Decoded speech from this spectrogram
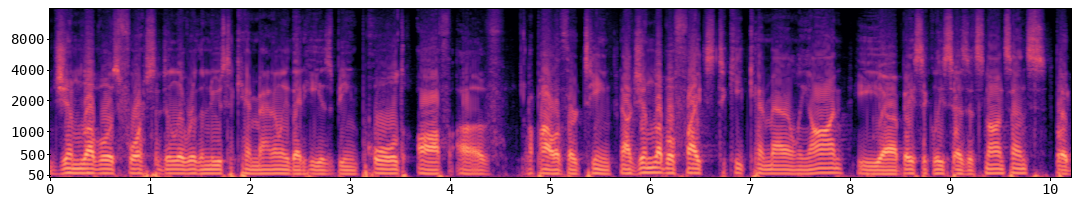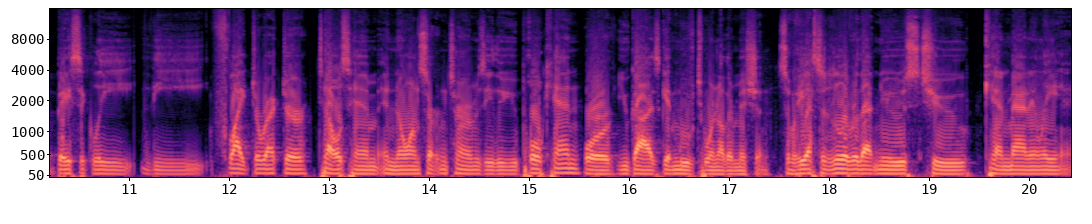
Jim Lovell is forced to deliver the news to Ken Mattingly that he is being pulled off of Apollo 13. Now, Jim Lovell fights to keep Ken Mattingly on. He uh, basically says it's nonsense, but basically, the flight director tells him in no uncertain terms either you pull Ken or you guys get moved to another mission. So he has to deliver that news to Ken Mattingly,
